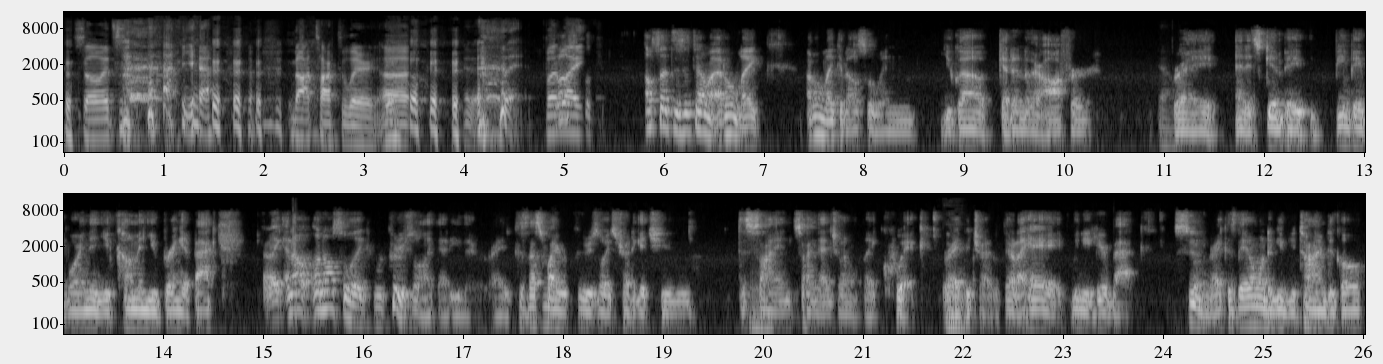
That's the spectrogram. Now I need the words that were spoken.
gotcha. so it's yeah, not talk to Larry. Uh, but like, also at the same time, I don't like I don't like it also when you go out get another offer, Yeah. right? And it's getting paid, being paid more, and then you come and you bring it back. Like, and, and also like recruiters don't like that either, right? Because that's why recruiters always try to get you to sign sign that joint like quick, right? They try. They're like, hey, we need to hear back soon, right? Because they don't want to give you time to go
